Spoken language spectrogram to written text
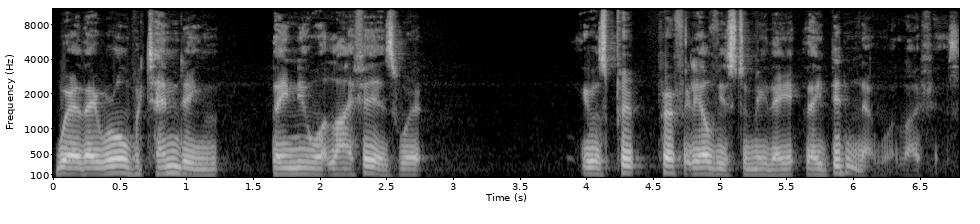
where they were all pretending they knew what life is, where it was per- perfectly obvious to me they, they didn't know what life is.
